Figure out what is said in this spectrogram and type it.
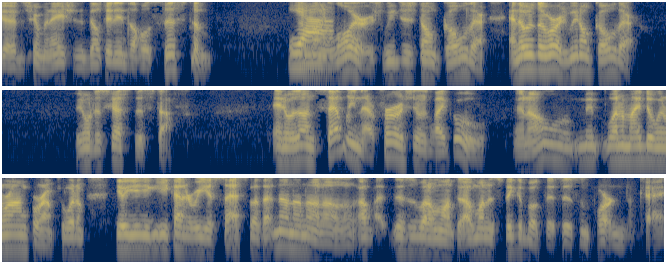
uh, discrimination built in into the whole system yeah lawyers. We just don't go there. And those are the words. We don't go there. We don't discuss this stuff. And it was unsettling at first. It was like, ooh, you know, what am I doing wrong, perhaps? What am you? know, You, you, you kind of reassess. But that, no, no, no, no. I, this is what I want to. I want to speak about this. It's important. Okay.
